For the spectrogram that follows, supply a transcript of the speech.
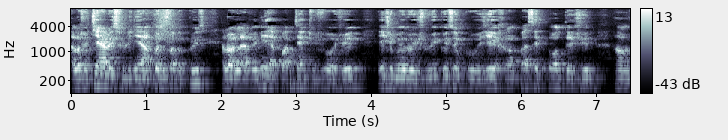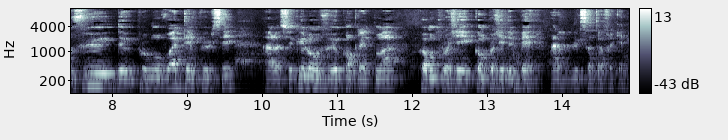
Alors je tiens à le souligner encore une fois de plus. Alors l'avenir appartient toujours aux jeunes et je me réjouis que ce projet rentre pas cette porte des jeunes en vue de promouvoir, d'impulser ce que l'on veut concrètement comme projet, comme projet de paix en République centrafricaine.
